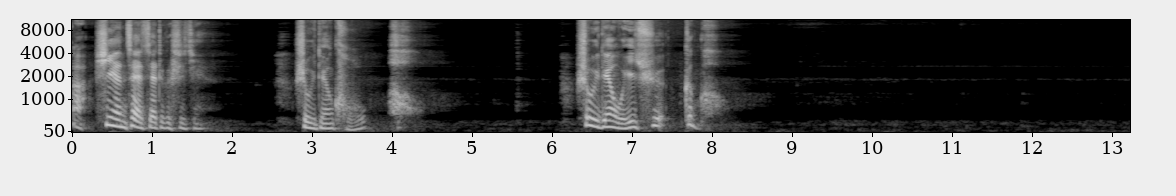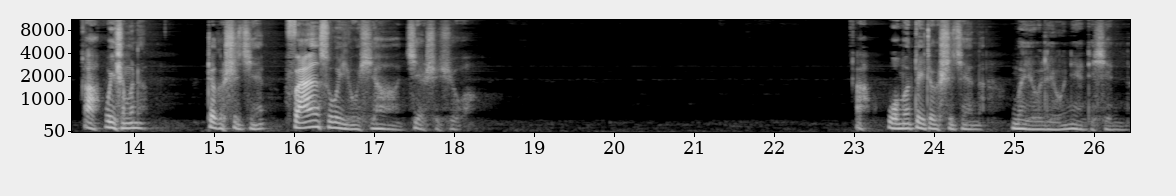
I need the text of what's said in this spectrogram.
啊，现在在这个世间受一点苦好，受一点委屈更好。啊，为什么呢？这个世间凡所有相，皆是虚妄。啊，我们对这个世间呢，没有留念的心呢。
